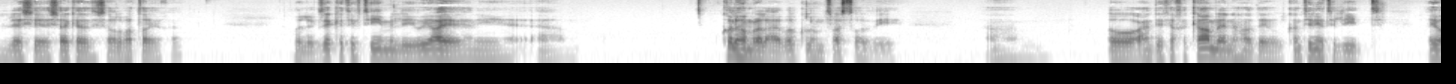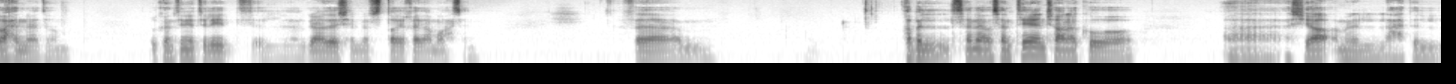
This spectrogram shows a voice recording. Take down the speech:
ليش الشركة تشتغل بهالطريقة؟ وال executive team اللي وياي يعني كلهم reliable كلهم trustworthy وعندي ثقة كاملة إنه they will continue to lead. أي واحد من عندهم. Continue to lead ال organization بنفس الطريقة اذا ما أحسن. ف قبل سنة أو سنتين كان أكو آه، أشياء من العهد ال-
